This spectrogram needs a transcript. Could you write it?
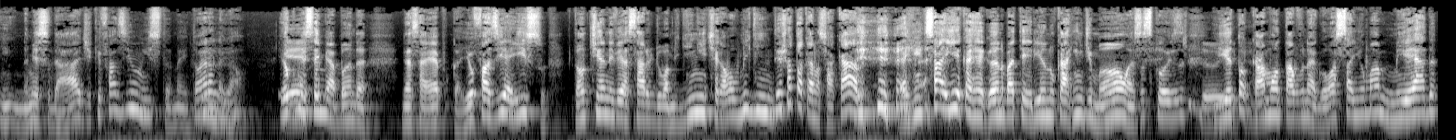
e na minha cidade que faziam isso também. Então, era legal. Eu É. comecei minha banda nessa época e eu fazia isso. Então tinha aniversário do amiguinho e chegava o amiguinho, deixa eu tocar na sua casa. A gente saía carregando bateria no carrinho de mão, essas coisas. doido, ia cara. tocar, montava o negócio, saía uma merda,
